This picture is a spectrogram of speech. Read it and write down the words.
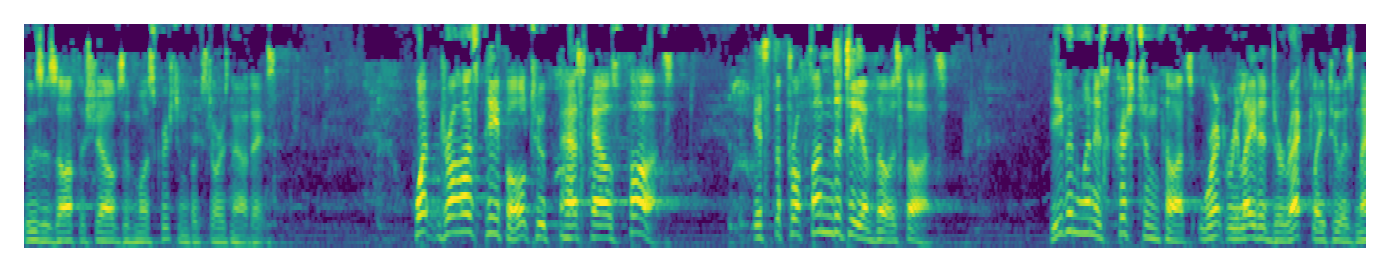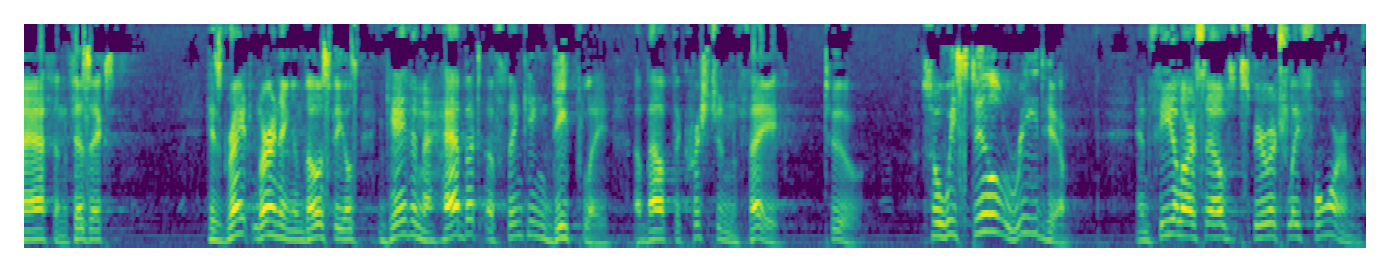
oozes off the shelves of most Christian bookstores nowadays. What draws people to Pascal's thoughts? It's the profundity of those thoughts. Even when his Christian thoughts weren't related directly to his math and physics, his great learning in those fields gave him a habit of thinking deeply about the Christian faith, too. So we still read him and feel ourselves spiritually formed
